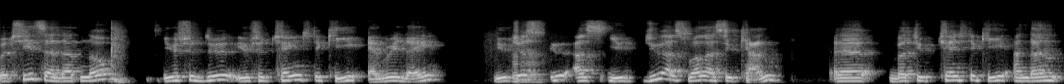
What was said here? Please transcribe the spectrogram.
But she said that no, you should do you should change the key every day. You just mm-hmm. do as you do as well as you can. Uh, but you change the key, and then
